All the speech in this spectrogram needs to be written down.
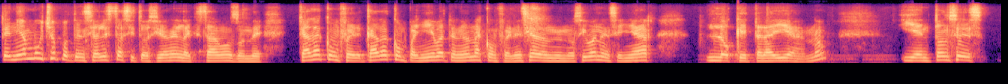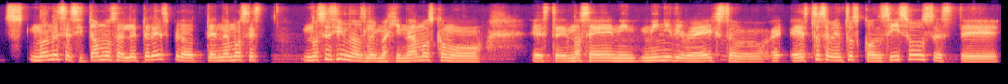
tenía mucho potencial esta situación en la que estábamos, donde cada, confer- cada compañía iba a tener una conferencia donde nos iban a enseñar lo que traía, ¿no? Y entonces no necesitamos el E3, pero tenemos, no sé si nos lo imaginamos como, este, no sé, ni- mini directs o eh, estos eventos concisos, este,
